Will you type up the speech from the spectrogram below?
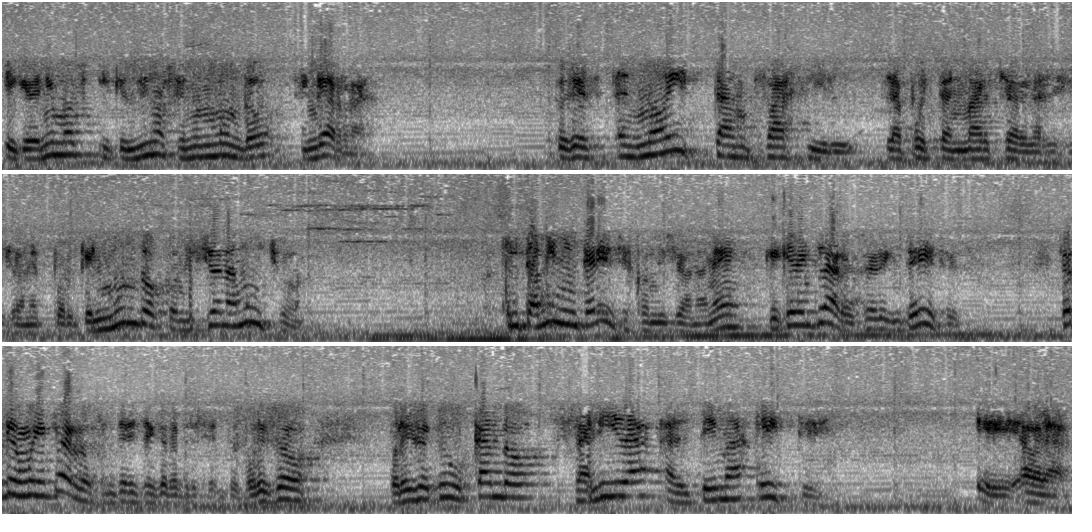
y que venimos y que vivimos en un mundo en guerra. Entonces, no es tan fácil la puesta en marcha de las decisiones, porque el mundo condiciona mucho. Y también intereses condicionan, ¿eh? Que queden claros, ¿eh? intereses. Yo tengo muy en claro los intereses que represento, por eso, por eso estoy buscando salida al tema este. Eh, ahora,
